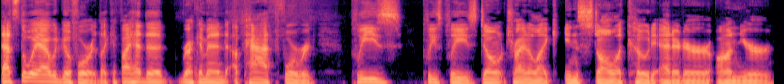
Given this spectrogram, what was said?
that's the way I would go forward. Like if I had to recommend a path forward, please, please, please don't try to like install a code editor on your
